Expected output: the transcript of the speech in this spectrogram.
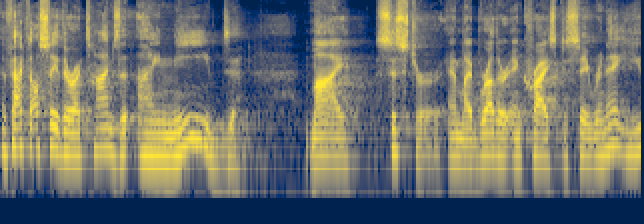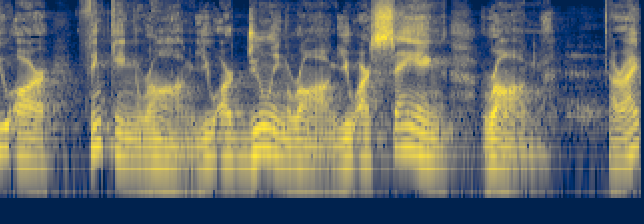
In fact, I'll say there are times that I need my sister and my brother in Christ to say, Renee, you are thinking wrong. You are doing wrong. You are saying wrong. All right?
